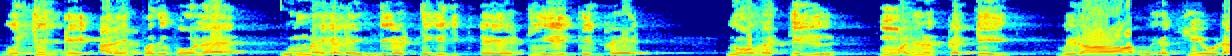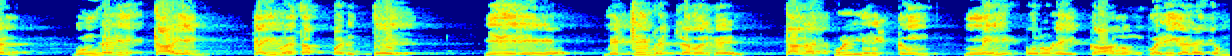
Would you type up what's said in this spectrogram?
குஸ்திக்கு அழைப்பது போல உண்மைகளை நிகழ்த்தி நிகழ்த்தி இருக்கின்றேன். யோகத்தில் மல்லுக்கட்டி விடாமுயற்சியுடன் குண்டலி தாயை கைவசப்படுத்து. இதிலே வெற்றி பெற்றவர்கள் தனக்குள் இருக்கும் மெய்ப்பொருளை காணும் வழிகளையும்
